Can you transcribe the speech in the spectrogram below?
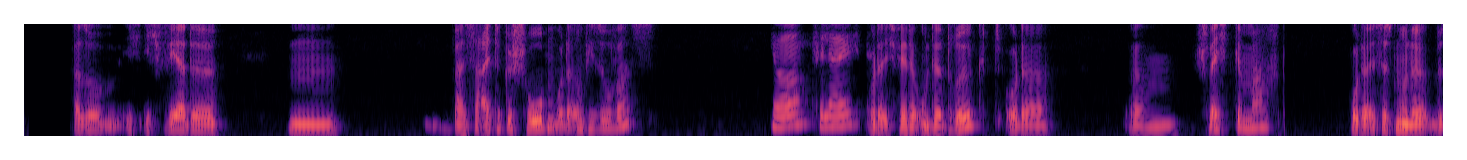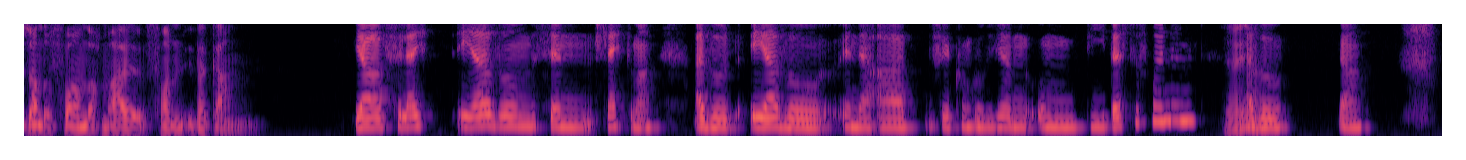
also ich, ich werde mh, hm, beiseite geschoben oder irgendwie sowas? Ja, vielleicht. Oder ich werde unterdrückt oder ähm, schlecht gemacht? Oder ist es nur eine besondere Form nochmal von Übergang? Ja, vielleicht eher so ein bisschen schlecht gemacht. Also eher so in der Art, wir konkurrieren um die beste Freundin. Ja, ja. Also, ja.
